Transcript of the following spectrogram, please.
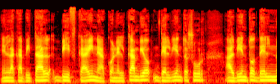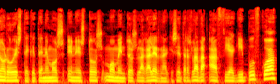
en la capital vizcaína, con el cambio del viento sur al viento del noroeste que tenemos en estos momentos. La galerna que se traslada hacia Guipúzcoa.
